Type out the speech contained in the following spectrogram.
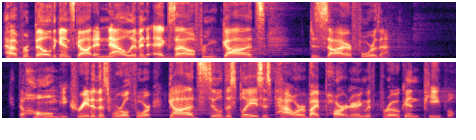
have rebelled against God and now live in exile from God's desire for them, the home he created this world for, God still displays his power by partnering with broken people.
